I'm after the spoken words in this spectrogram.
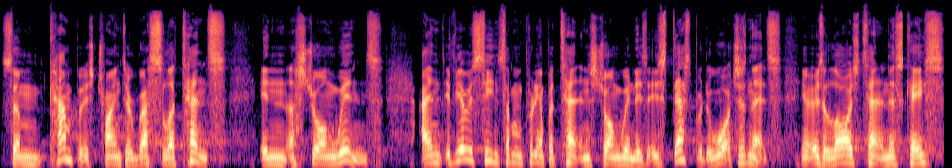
some campers trying to wrestle a tent in a strong wind. And if you've ever seen someone putting up a tent in strong wind, it's, it's desperate to watch, isn't it? You know, it's a large tent in this case,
